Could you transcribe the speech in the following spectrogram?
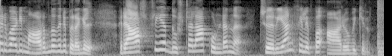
പരിപാടി മാറുന്നതിന് പിറകിൽ രാഷ്ട്രീയ ദുഷ്ടലാക്കുണ്ടെന്ന് ചെറിയാൻ ഫിലിപ്പ് ആരോപിക്കുന്നു.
